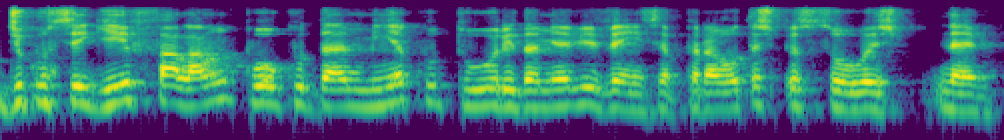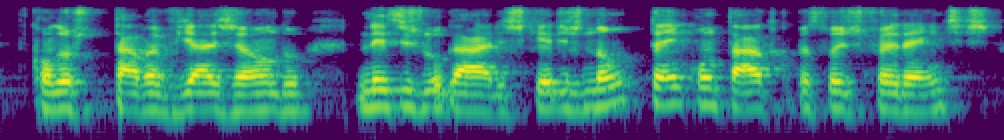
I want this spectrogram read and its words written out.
de conseguir falar um pouco da minha cultura e da minha vivência para outras pessoas, né, quando eu estava viajando nesses lugares que eles não têm contato com pessoas diferentes.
